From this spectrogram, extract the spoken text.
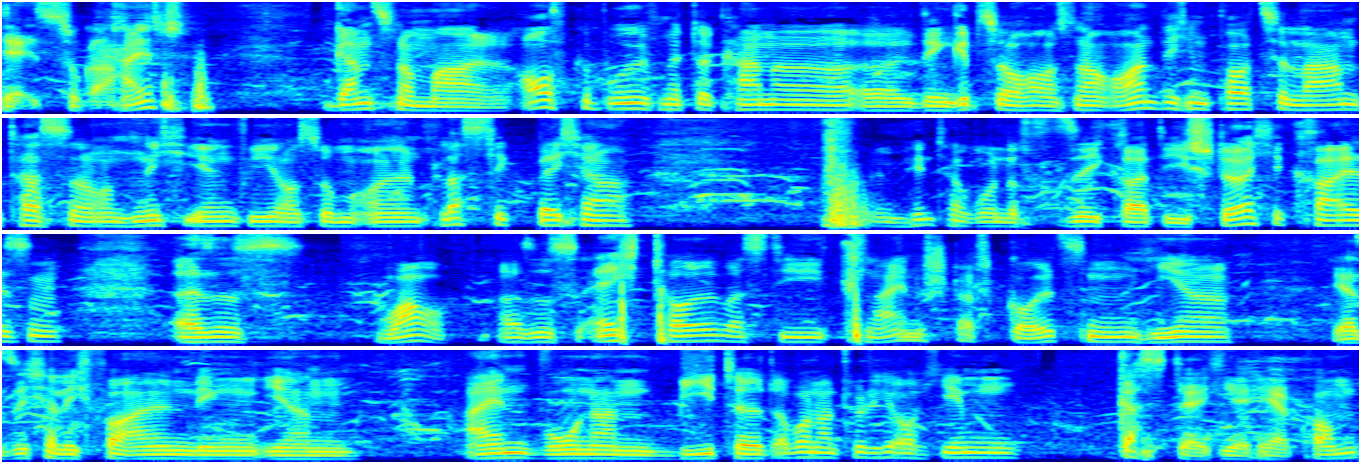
der ist sogar heiß ganz normal aufgebrüht mit der Kanne. Äh, den gibt's auch aus einer ordentlichen Porzellantasse und nicht irgendwie aus so einem ollen Plastikbecher. Im Hintergrund sehe ich gerade die Störche kreisen. Also es ist wow, also es ist echt toll, was die kleine Stadt Golzen hier ja sicherlich vor allen Dingen ihren Einwohnern bietet, aber natürlich auch jedem Gast, der hierher kommt.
